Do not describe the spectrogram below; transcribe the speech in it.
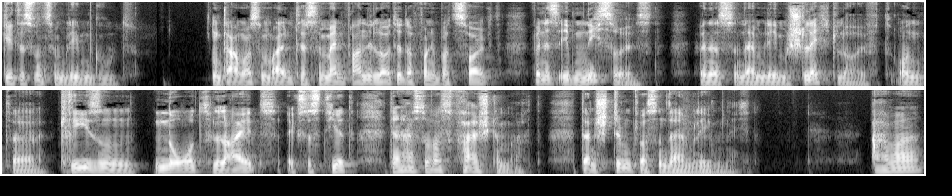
geht es uns im Leben gut. Und damals im Alten Testament waren die Leute davon überzeugt, wenn es eben nicht so ist, wenn es in deinem Leben schlecht läuft und äh, Krisen, Not, Leid existiert, dann hast du was falsch gemacht. Dann stimmt was in deinem Leben nicht. Aber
